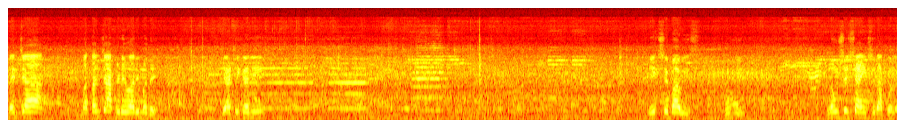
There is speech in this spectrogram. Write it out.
त्यांच्या मतांच्या आकडेवारीमध्ये या ठिकाणी एकशे बावीस गुगली नऊशे शहाऐंशी दाखवलं.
